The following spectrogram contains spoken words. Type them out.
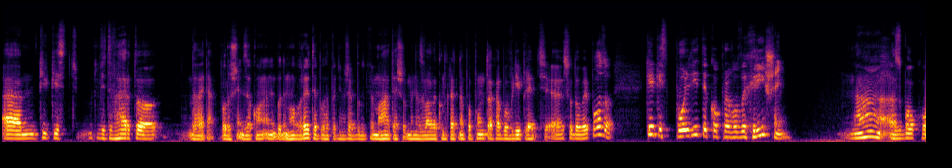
е, кількість відверто. Давай так, порушень закону не будемо говорити, бо потім вже будуть вимагати, щоб ми назвали конкретно по пунктах або вліплять судовий позов. Кількість політико-правових рішень з боку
